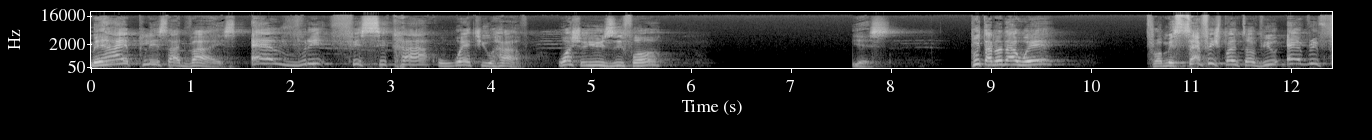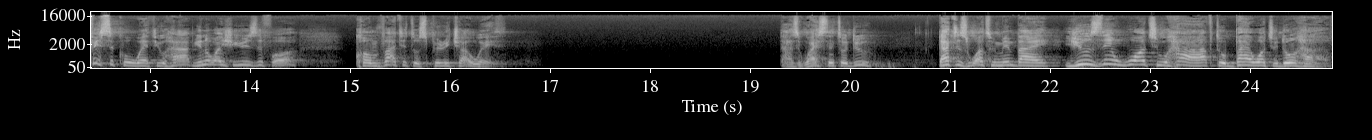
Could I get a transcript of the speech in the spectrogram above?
May I please advise every physical wealth you have, what should you use it for? Yes. Put another way, from a selfish point of view, every physical wealth you have, you know what you should use it for? Convert it to spiritual wealth. That's the wise thing to do. That is what we mean by using what you have to buy what you don't have.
